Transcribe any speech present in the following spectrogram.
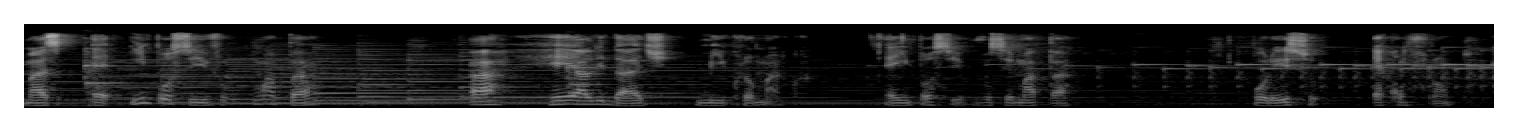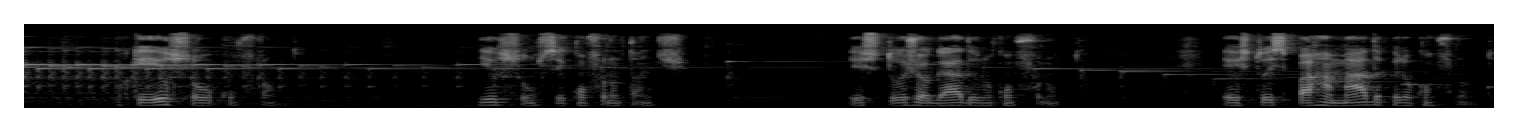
Mas é impossível matar a realidade micro-macro. É impossível você matar por isso é confronto. Porque eu sou o confronto. Eu sou um ser confrontante. Eu estou jogado no confronto. Eu estou esparramado pelo confronto.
